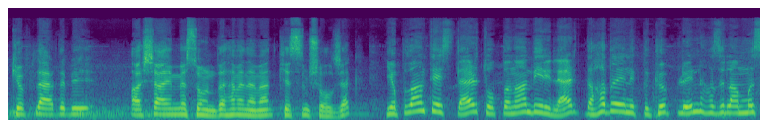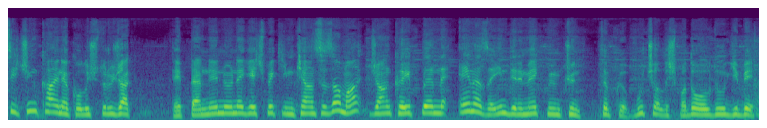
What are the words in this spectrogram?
köprülerde bir aşağı inme sorunu da hemen hemen kesilmiş olacak. Yapılan testler, toplanan veriler daha dayanıklı köprülerin hazırlanması için kaynak oluşturacak. Depremlerin önüne geçmek imkansız ama can kayıplarını en aza indirmek mümkün. Tıpkı bu çalışmada olduğu gibi.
